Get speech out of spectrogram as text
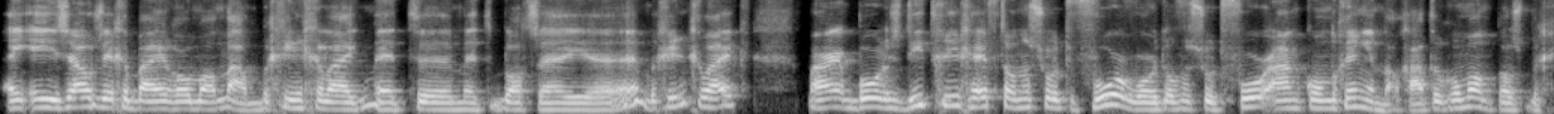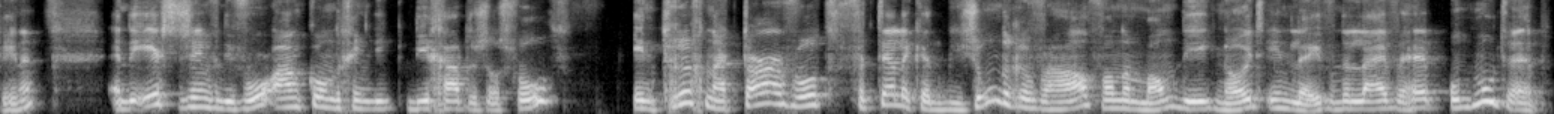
En, en je zou zeggen bij een roman, nou, begin gelijk met, uh, met bladzij, begin gelijk. Maar Boris Dietrich heeft dan een soort voorwoord of een soort vooraankondiging. En dan gaat de roman pas beginnen. En de eerste zin van die vooraankondiging, die, die gaat dus als volgt. In Terug naar Tarvot vertel ik het bijzondere verhaal van een man die ik nooit in levende lijven heb ontmoet heb.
